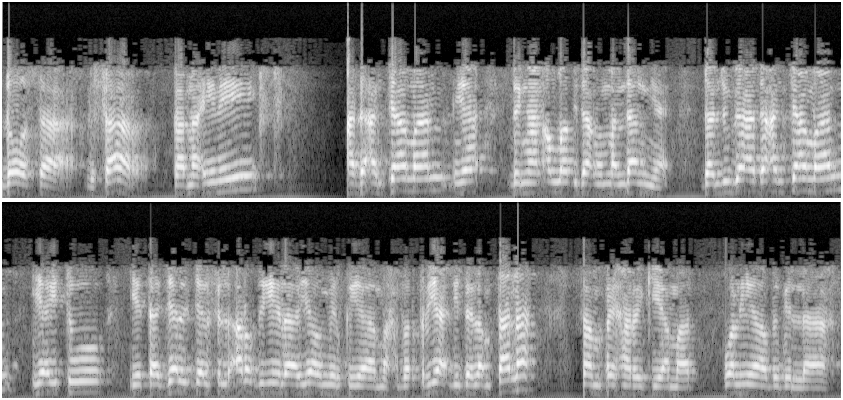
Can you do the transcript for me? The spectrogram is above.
dosa besar karena ini ada ancaman ya dengan Allah tidak memandangnya dan juga ada ancaman yaitu yatajaljal fil ardi ila yaumil qiyamah. Berteriak di dalam tanah sampai hari kiamat. Waliyadzubillah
